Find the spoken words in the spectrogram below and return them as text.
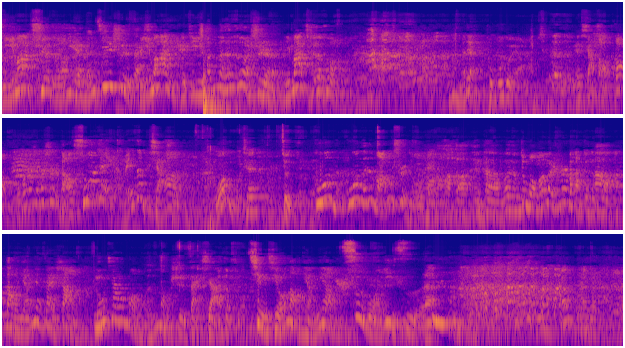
你妈缺德，也门金氏在下，你妈也鸡，城门贺氏，你妈陈赫，人家不不对啊，别瞎说。告诉我什么事？倒说这个没这么瞎说，我母亲就国门国门王氏就 OK 了。啊，我就某门本事吧，就这么说啊。老娘娘在上，奴家某门某氏在下，就说请求老娘娘赐我一死。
